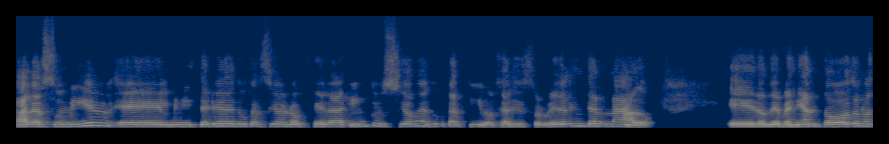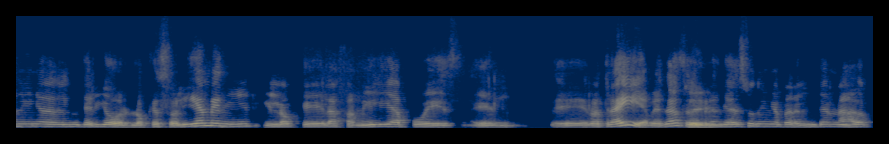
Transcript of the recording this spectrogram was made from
al asumir eh, el Ministerio de Educación lo que era inclusión educativa, o sea, disolver el internado, eh, donde venían todos los niños del interior, los que solían venir y lo que la familia pues eh, lo traía, ¿verdad? Se desprendía de su niño para el internado.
